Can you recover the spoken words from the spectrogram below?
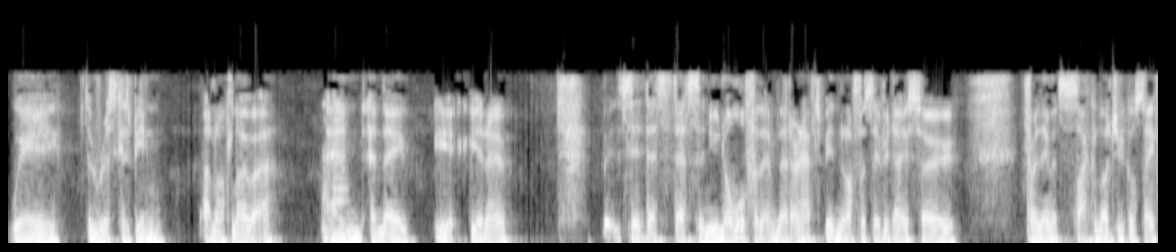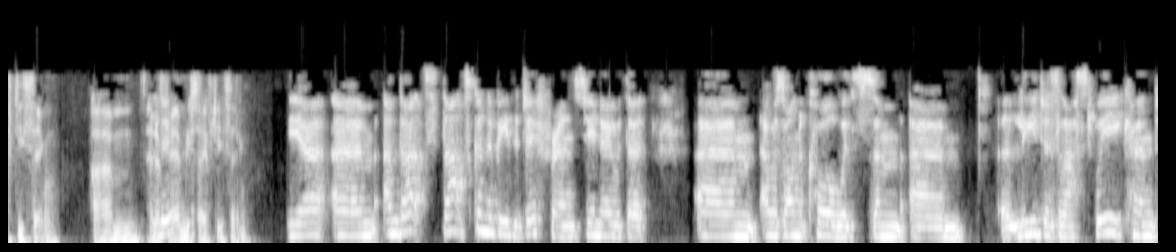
where the risk has been a lot lower, uh-huh. and and they you know said that's that's the new normal for them. They don't have to be in an office every day, so for them it's a psychological safety thing um, and a family safety thing. Yeah, um, and that's that's going to be the difference. You know that um, I was on a call with some um, leaders last week, and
